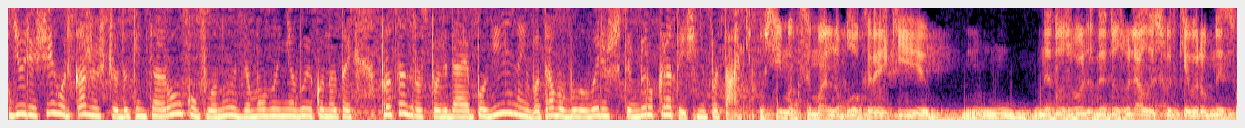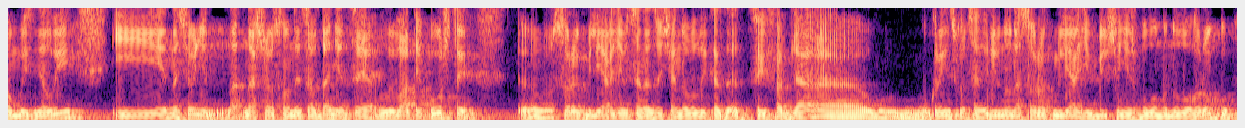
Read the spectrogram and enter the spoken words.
Юрій Щеголь каже, що до кінця року планують замовлення виконати. Процес розповідає повільний, бо треба було вирішити бюрократичні питання. Усі максимально блокери, які не дозволя- не дозволяли швидке виробництво, ми зняли. І на сьогодні на- наше основне завдання це вливати кошти. Е, 40 мільярдів це надзвичайно велика цифра для е, українського. Це рівно на 40 мільярдів більше ніж було минулого року,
